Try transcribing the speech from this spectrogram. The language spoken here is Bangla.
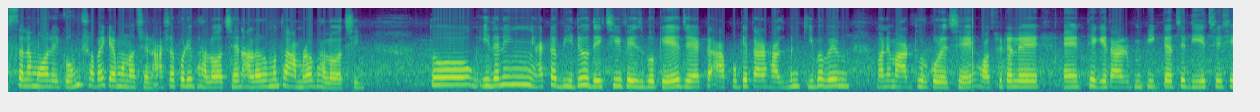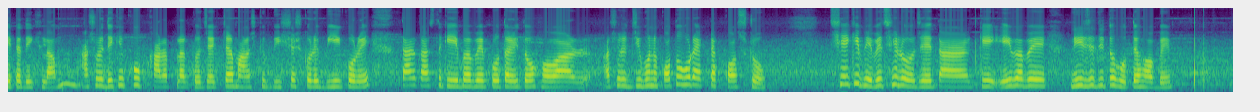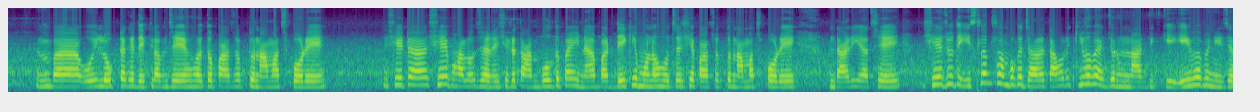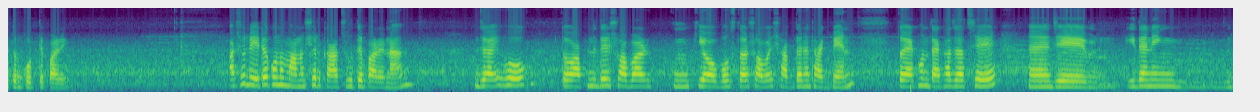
আসসালামু আলাইকুম। সবাই কেমন আছেন? আশা করি ভালো আছেন। আল্লাহর মতো আমরাও ভালো আছি। তো ইদানিং একটা ভিডিও দেখছি ফেসবুকে যে একটা আপুকে তার হাজব্যান্ড কীভাবে মানে মারধর করেছে হসপিটালে থেকে তার পিকটা হচ্ছে দিয়েছে সেটা দেখলাম। আসলে দেখে খুব খারাপ লাগল যে একটা মানুষকে বিশ্বাস করে বিয়ে করে তার কাছ থেকে এভাবে প্রতারিত হওয়ার আসলে জীবনে কত বড় একটা কষ্ট। সে কি ভেবেছিল যে তাকে এইভাবে নির্যাতিত হতে হবে? বা ওই লোকটাকে দেখলাম যে হয়তো পাঁচ ওয়াক্ত নামাজ পড়ে। সেটা সে ভালো জানে, সেটা তো আমি বলতে পারি না বাট দেখে মনে হচ্ছে সে পাঁচ ওয়াক্ত নামাজ পড়ে, দাঁড়িয়ে আছে। সে যদি ইসলাম সম্পর্কে জানে, তাহলে কীভাবে একজন নারীকে এইভাবে নির্যাতন করতে পারে? আসলে এটা কোনো মানুষের কাজ হতে পারে না। যাই হোক, তো আপনাদের সবার কী অবস্থা? সবাই সাবধানে থাকবেন। তো এখন দেখা যাচ্ছে যে, ইদানিং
